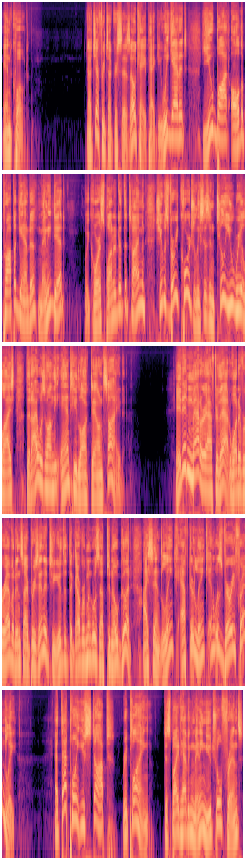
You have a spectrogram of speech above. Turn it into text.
End quote. Now, Jeffrey Tucker says, okay, Peggy, we get it. You bought all the propaganda. Many did. We corresponded at the time, and she was very cordial. He says, until you realized that I was on the anti lockdown side. It didn't matter after that, whatever evidence I presented to you that the government was up to no good. I sent link after link and was very friendly. At that point, you stopped replying, despite having many mutual friends.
